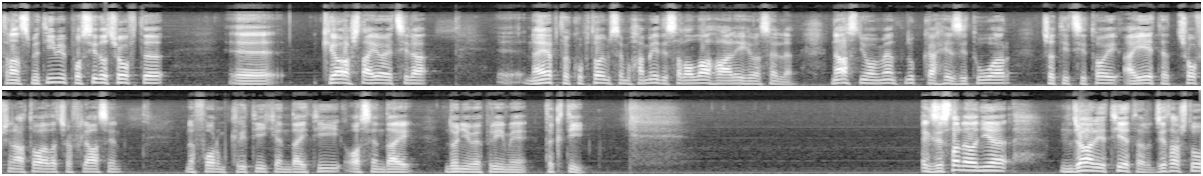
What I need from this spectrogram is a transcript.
transmetimi, po sidoqoftë E kjo është ajo e cila na jep të kuptojmë se Muhamedi sallallahu alaihi wasallam në asnjë moment nuk ka hezituar që t'i citojë ajetet qofshin ato edhe që flasin në formë kritike ndaj tij ose ndaj ndonjë veprimi të këtij. Ekziston edhe një ngjarje tjetër, gjithashtu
